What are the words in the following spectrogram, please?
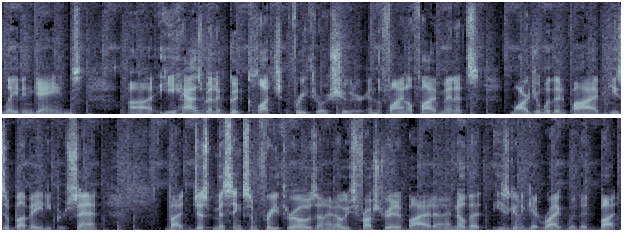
late in games. Uh, he has been a good clutch free throw shooter in the final five minutes, margin within five. He's above 80%. but just missing some free throws, and I know he's frustrated by it, and I know that he's going to get right with it. But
